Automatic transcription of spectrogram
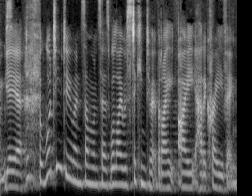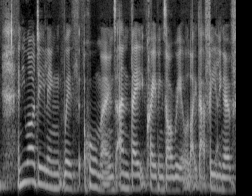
yeah yeah. But what do you do when someone says well i was sticking to it but i i had a craving and you are dealing with hormones and they cravings are real like that feeling of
